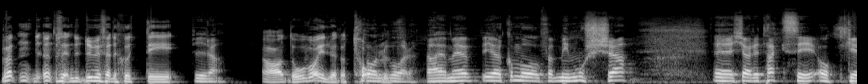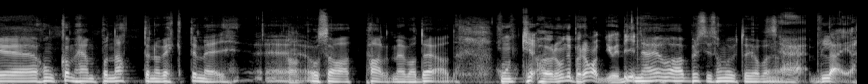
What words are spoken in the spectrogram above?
Men Du är född 70. Fyra. Ja, då var ju du då 12. 12 år. Ja, men jag, jag kommer ihåg för min morsa eh, körde taxi och eh, hon kom hem på natten och väckte mig eh, Ja. och sa att Palme var död. Hon, hör hon det på radio i bilen? Nej, ja, precis. Hon var ute och jobbade. Jävlar ja.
